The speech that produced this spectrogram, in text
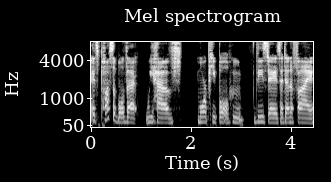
it's possible that we have more people who these days identify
